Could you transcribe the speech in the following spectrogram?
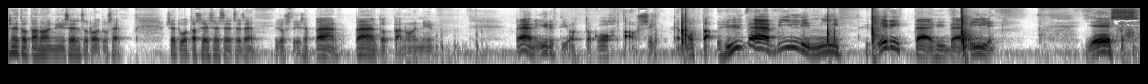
se tota noin, niin sensuroitu se, se, tuota, se, se, se, se, se justiin se pään, pään tota noin, niin pään irtiottokohtaus sitten. Mutta hyvä vilmi, erittäin hyvä vilmi. Yes.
